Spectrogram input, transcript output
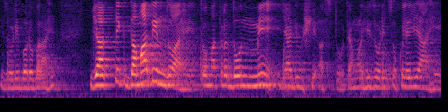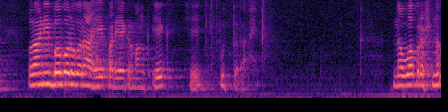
ही जोडी बरोबर आहे. जागतिक दमा दिन जो आहे तो मात्र दोन मे या दिवशी असतो. त्यामुळे ही जोडी चुकलेली आहे. अ आणि ब बरोबर आहे पर्याय क्रमांक एक हे उत्तर आहे. नववा प्रश्न.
